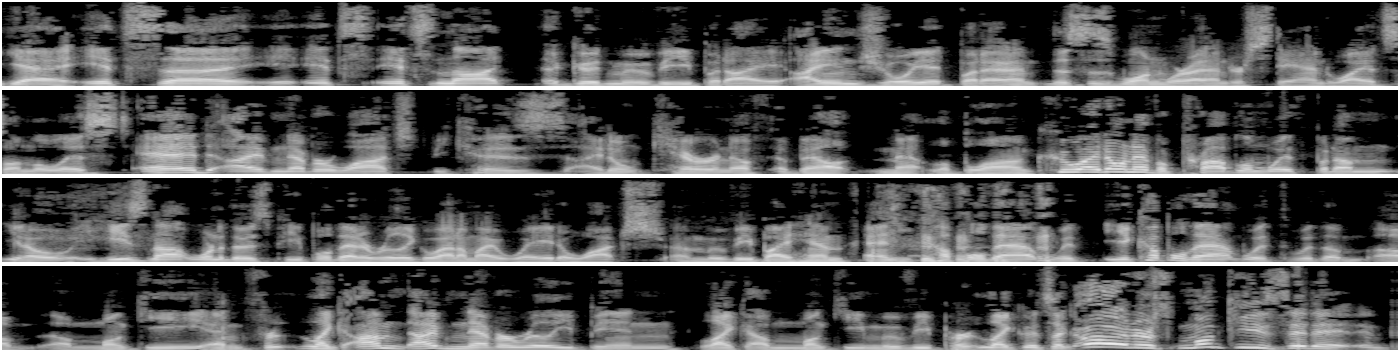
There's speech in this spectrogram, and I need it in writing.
Yeah, it's uh, it's it's not a good movie, but I I enjoy it. But I this is one where I understand why it's on the list. Ed, I've never watched because I don't care enough about Matt LeBlanc, who I don't have a problem with, but I'm you know he's not one of those people that I really go out of my way to watch a movie by him. And you couple that with you couple that with with a a, a monkey, and for like I'm I've never really been like a monkey movie per like it's like oh there's monkeys in it, and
